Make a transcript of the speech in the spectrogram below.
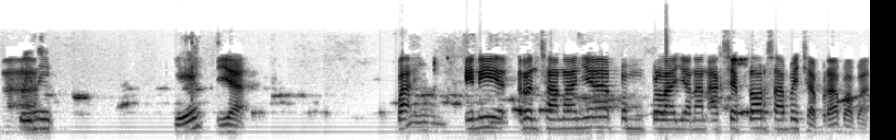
Nah, klinik. Ya. Iya. Pak, Hmm. ini rencananya pelayanan akseptor sampai jam berapa, Pak?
